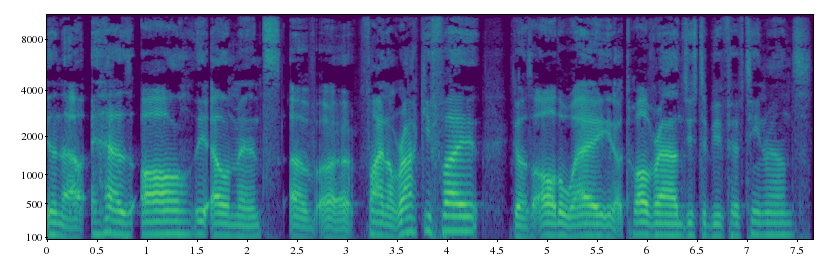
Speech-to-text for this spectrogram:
you know it has all the elements of a final Rocky fight. It Goes all the way. You know, twelve rounds used to be fifteen rounds.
